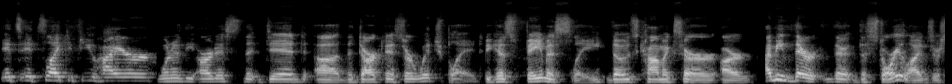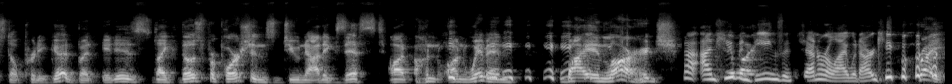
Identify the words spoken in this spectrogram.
It's it's like if you hire one of the artists that did uh The Darkness or Witchblade because famously those comics are are I mean they're they're the storylines are still pretty good but it is like those proportions do not exist on on, on women by and large. Uh, on human like- beings in general i would argue Right.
